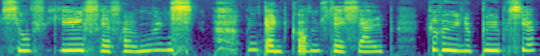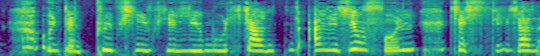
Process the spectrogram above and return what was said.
zu viel Pfefferminz. Und dann kommen deshalb grüne Püpse. Und dann püpsen wir die Mutanten alle so voll, dass die dann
